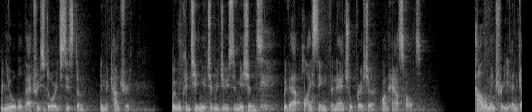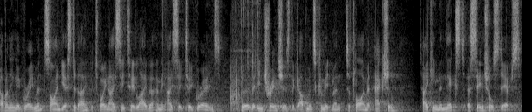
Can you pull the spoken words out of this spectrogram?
renewable battery storage system in the country. We will continue to reduce emissions without placing financial pressure on households. parliamentary and governing agreement signed yesterday between ACT Labor and the ACT Greens further entrenches the government's commitment to climate action, taking the next essential steps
